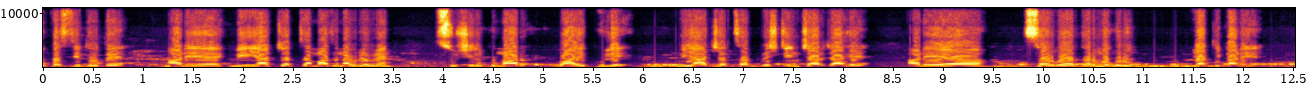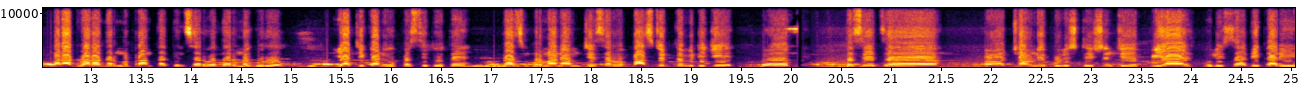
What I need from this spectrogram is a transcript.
उपस्थित होते. आणि मी या चर्चचा माझं नाव रेव्हरेंड सुशील कुमार वाय घुले. मी या चर्चचा प्रिस्ट इन्चार्ज आहे. आणि सर्व धर्मगुरू या ठिकाणी मराठवाडा धर्म प्रांतातील सर्व धर्मगुरू या ठिकाणी उपस्थित होते. त्याचप्रमाणे आमचे सर्व पास्टेट कमिटीची तसेच छावणी पोलीस स्टेशनचे पी आय पोलीस अधिकारी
